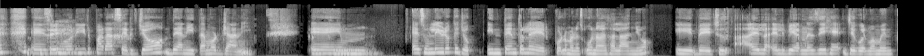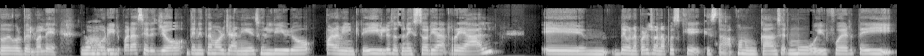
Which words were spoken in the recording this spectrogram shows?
es Morir para ser yo de Anita Morjani. Em, es un libro que yo intento leer por lo menos una vez al año y de hecho el, viernes dije, llegó el momento de volverlo a leer. Morir para ser yo de Anita Morjani es un libro para mí increíble, o sea, es una historia real Em, de una persona pues que, que, estaba con un cáncer muy fuerte y,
